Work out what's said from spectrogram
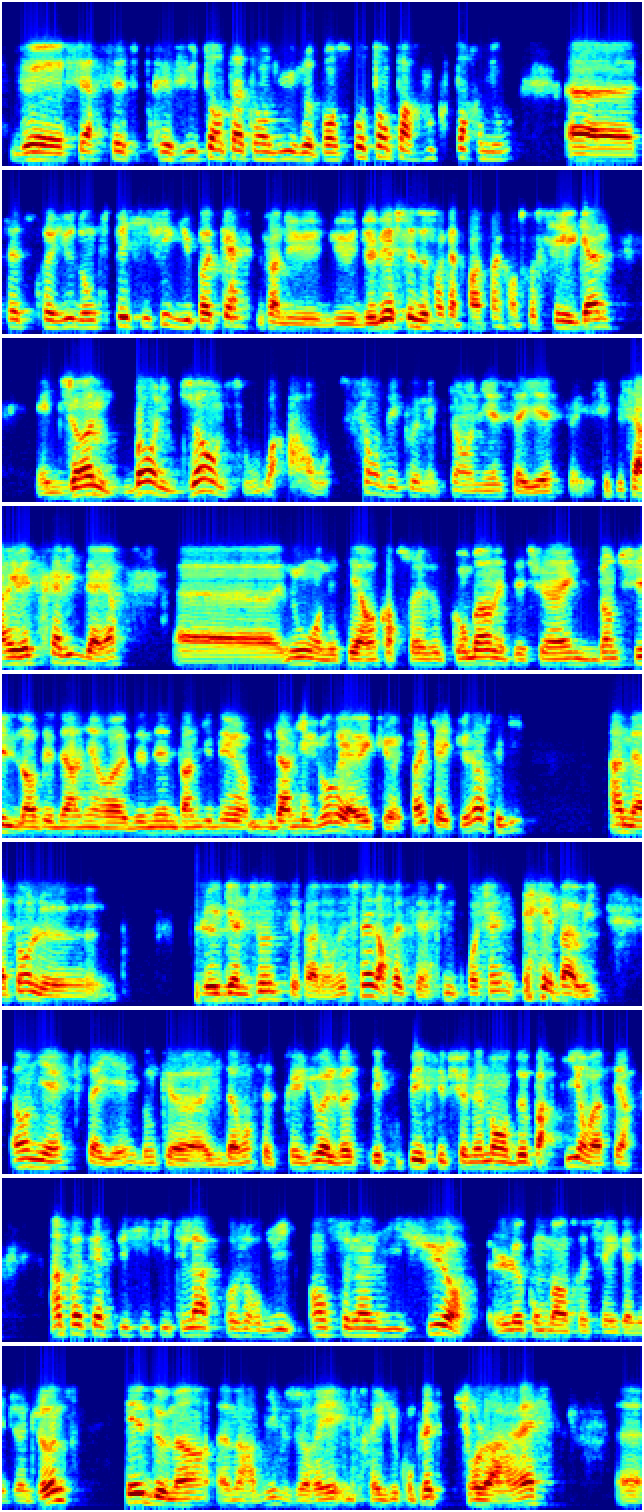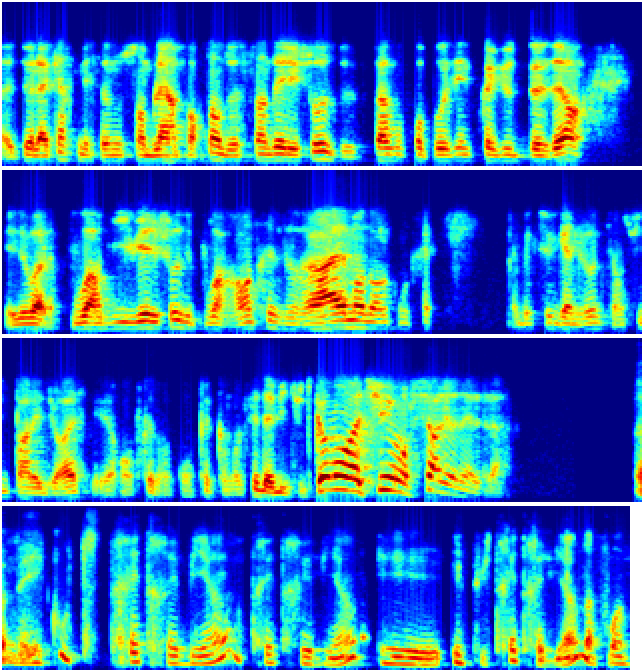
de faire cette prévue tant attendue, je pense, autant par vous que par nous. Euh, cette preview donc spécifique du podcast, enfin du, du de l'UFC 285 entre Cyril Gann et John Bonnie Jones. Waouh, sans déconner, on y est, ça y est. C'est arrivé très vite d'ailleurs. Euh, nous, on était encore sur les autres combats, on était sur ligne Blanchfield lors euh, des, derniers, des derniers jours et avec c'est vrai qu'avec le on s'est dit ah mais attends le le Jones c'est pas dans deux semaines en fait c'est la semaine prochaine et bah oui on y est ça y est donc évidemment cette preview elle va se découper exceptionnellement en deux parties on va faire un podcast spécifique là aujourd'hui en ce lundi sur le combat entre Cyril et John Jones. Et demain, euh, mardi, vous aurez une preview complète sur le reste euh, de la carte, mais ça nous semblait important de scinder les choses, de ne pas vous proposer une preview de deux heures et de voilà, pouvoir diluer les choses et pouvoir rentrer vraiment dans le concret avec ce Gann Jones et ensuite parler du reste et rentrer dans le concret comme on le fait d'habitude. Comment vas-tu, mon cher Lionel? Euh, écoute, très très bien, très très bien, et puis très très bien, ma foi.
